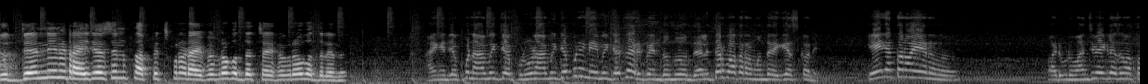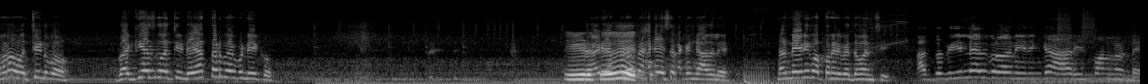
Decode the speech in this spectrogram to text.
గుద్దేని నేను ట్రై చేసాను తప్పించుకున్నాడు. ఐఫెబ్రో గుద్దొచ్చు ఐఫెబ్రో గుద్దలేదు. ఆయన చెప్పు నా మీకు చెప్పు నువ్వు నా మీకు చెప్పు నేను మీకు చెప్తే సరిపోయింది తొమ్మిది వందలు. ఇద్దరు పోతారు ముందర ఎగేసుకొని? ఏం చెప్తాను అయ్యా నువ్వు? వాడు ఇప్పుడు మంచి వెహికల్ వేసుకొని వస్తున్నాడా? వచ్చిండు బో బగ్గి వేసుకొని వచ్చిండు. వేస్తాడు పో ఇప్పుడు నీకు? చేసే రకం కాదులే. నన్ను నేనే వస్తాను పెద్ద మనిషి. అంత సీన్ లేదు బ్రో నేను ఇంకా రీస్పాన్లో ఉండే.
